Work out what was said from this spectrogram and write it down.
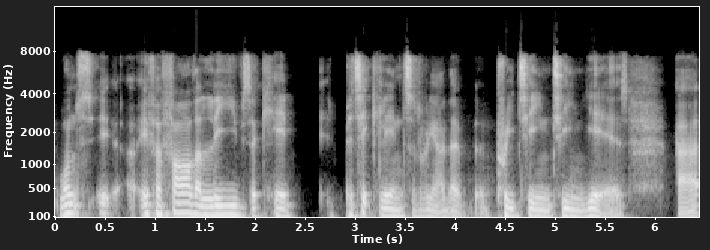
once, if a father leaves a kid, particularly in sort of you know the pre-teen teen years, uh,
